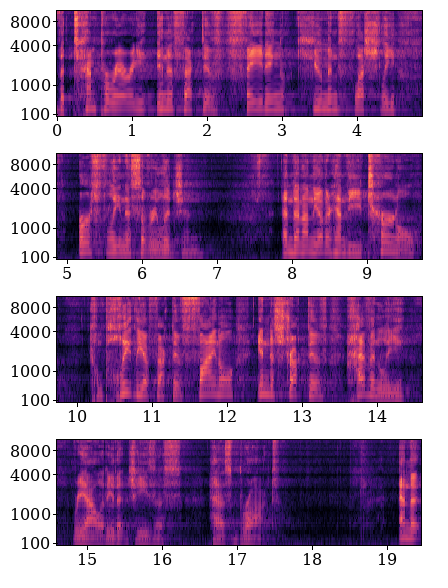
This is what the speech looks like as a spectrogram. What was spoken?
the temporary, ineffective, fading, human, fleshly earthliness of religion. And then on the other hand, the eternal, completely effective, final, indestructive, heavenly reality that Jesus has brought. And, the,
